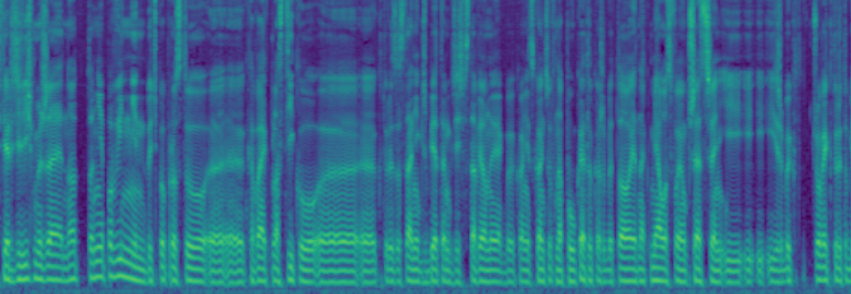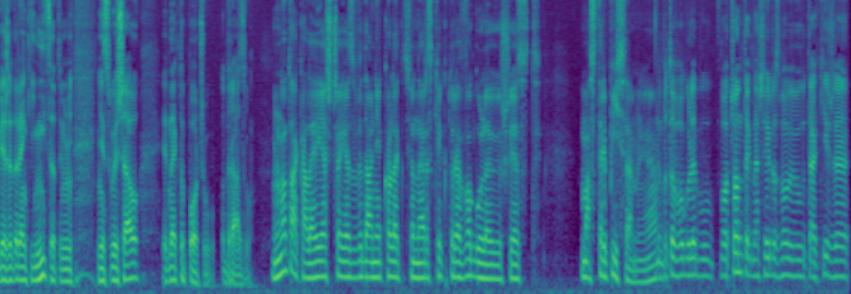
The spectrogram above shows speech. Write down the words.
twierdziliśmy, że no, to nie powinien być po prostu e, kawałek plastiku, e, który zostanie grzbietem gdzieś wstawiony jakby koniec końców na półkę, tylko żeby to jednak miało swoją przestrzeń i, i, żeby człowiek, który to bierze do ręki, nic o tym nie słyszał, jednak to poczuł od razu. No tak, ale jeszcze jest wydanie kolekcjonerskie, które w ogóle już jest masterpisem, nie? No bo to w ogóle był początek naszej rozmowy był taki, że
